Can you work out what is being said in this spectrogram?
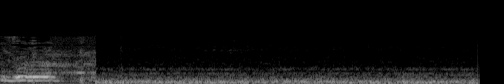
جی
